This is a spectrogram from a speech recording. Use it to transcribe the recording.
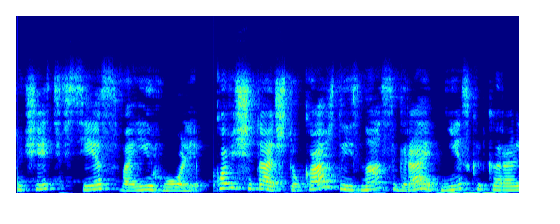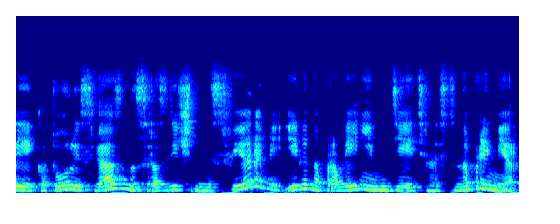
учесть все свои роли. Кови считает, что каждый из нас играет несколько ролей, которые связаны с различными сферами или направлениями деятельности. Например,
